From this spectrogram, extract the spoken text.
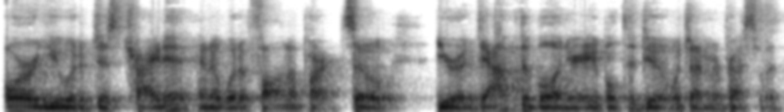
or you would have just tried it and it would have fallen apart. So you're adaptable and you're able to do it, which I'm impressed with.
